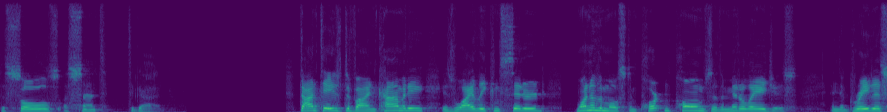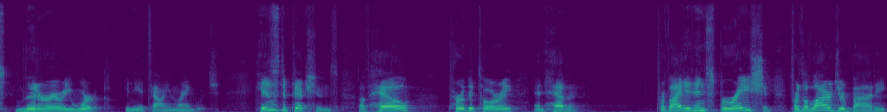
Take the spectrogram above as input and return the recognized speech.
the soul's ascent to God. Dante's Divine Comedy is widely considered one of the most important poems of the Middle Ages and the greatest literary work in the Italian language. His depictions of hell, purgatory, and heaven provided inspiration for the larger body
